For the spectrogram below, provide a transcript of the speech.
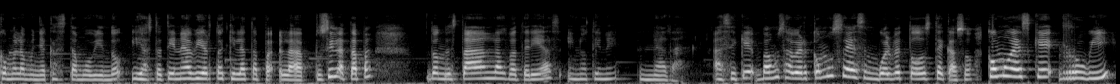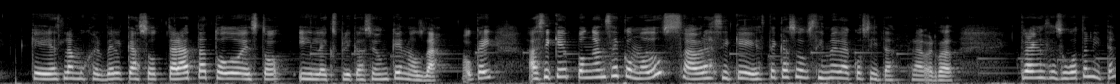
cómo la muñeca se está moviendo y hasta tiene abierto aquí la tapa, la, pues sí, la tapa donde están las baterías y no tiene nada. Así que vamos a ver cómo se desenvuelve todo este caso, cómo es que Ruby, que es la mujer del caso, trata todo esto y la explicación que nos da, ¿ok? Así que pónganse cómodos, ahora sí que este caso sí me da cosita, la verdad. Tráiganse su botanita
